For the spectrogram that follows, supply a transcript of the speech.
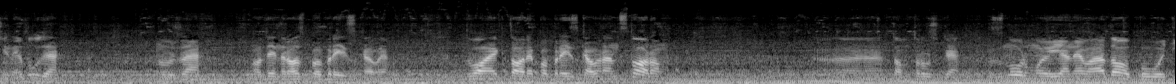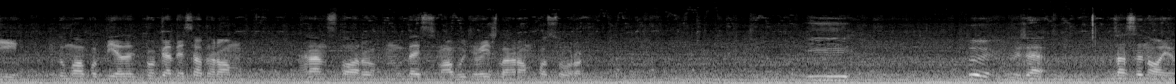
чи не буде. Ну вже один раз побризкали. 2 гектари побризкав грандстором. Е, Там трошки з нормою я не вгадав по воді. думав по 50 грам грандстору. Ну, десь, мабуть, вийшло грам по 40. І вже за синою.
